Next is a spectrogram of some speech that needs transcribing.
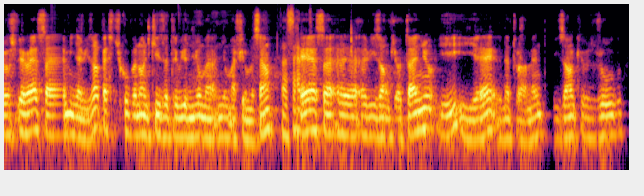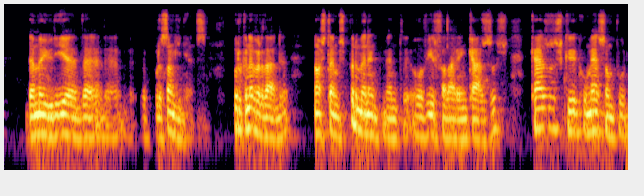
eu, eu, essa é a minha visão. Peço desculpa, não lhe quis atribuir nenhuma, nenhuma afirmação. É essa a, a, visão que eu tenho e, e, é, naturalmente, a visão que eu julgo da maioria da, da, da população guineense. Porque, na verdade, nós estamos permanentemente a ouvir falar em casos, casos que começam por,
